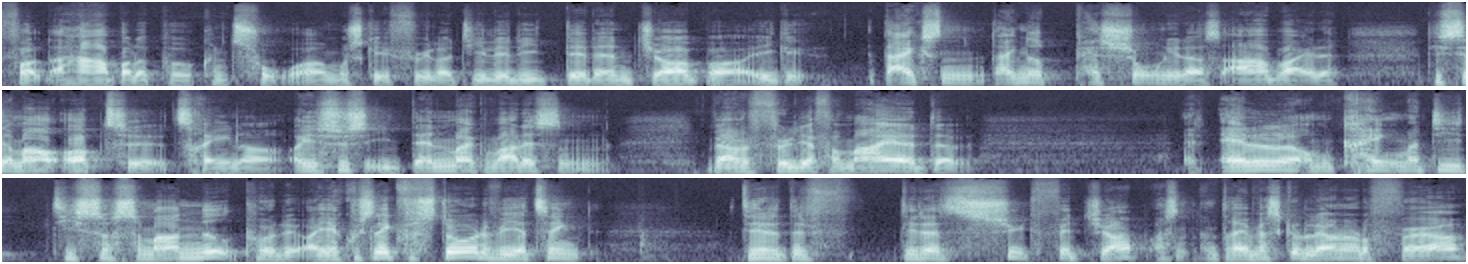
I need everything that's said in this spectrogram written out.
folk, der har arbejdet på kontorer, og måske føler, at de er lidt i et dead-end job, og ikke, der, er ikke sådan, der er ikke noget passion i deres arbejde. De ser meget op til trænere, og jeg synes, i Danmark var det sådan, i hvert fald følger for mig, at øh, at alle omkring mig, de, de så så meget ned på det, og jeg kunne slet ikke forstå det, for jeg tænkte, det er da det, det er da et sygt fedt job, og sådan, André, hvad skal du lave, når du er 40?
